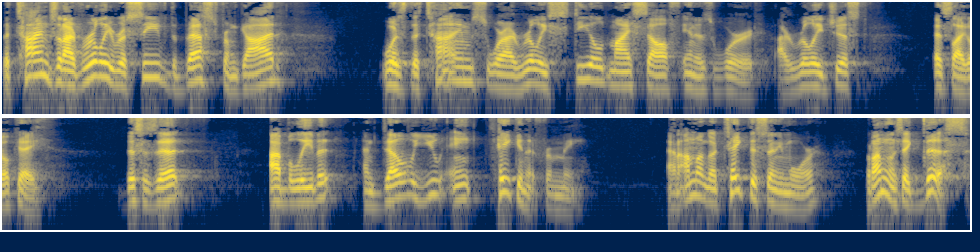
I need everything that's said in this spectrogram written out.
the times that I've really received the best from God was the times where I really steeled myself in His Word. I really just, it's like, okay, this is it. I believe it. And devil, you ain't taking it from me. And I'm not going to take this anymore, but I'm going to take this.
